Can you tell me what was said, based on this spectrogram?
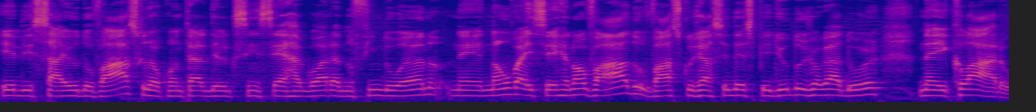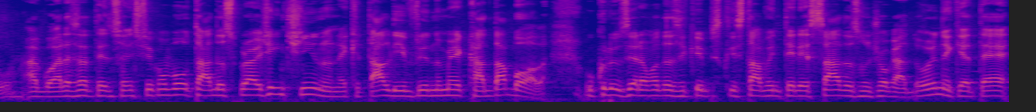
ele saiu do Vasco, né? Ao contrário dele que se encerra agora no fim do ano, né? Não vai ser renovado, o Vasco já se despediu do jogador, né? E claro, agora as atenções ficam voltadas pro argentino, né? Que tá livre no mercado da bola. O Cruzeiro é uma das equipes que estavam interessadas no jogador, né? Que até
